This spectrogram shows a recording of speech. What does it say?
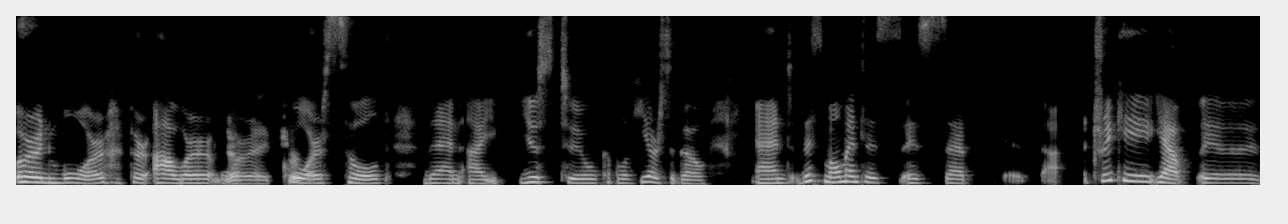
earn more per hour yeah, or a sure. course sold than I used to a couple of years ago. And this moment is is uh, uh tricky, yeah, uh,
